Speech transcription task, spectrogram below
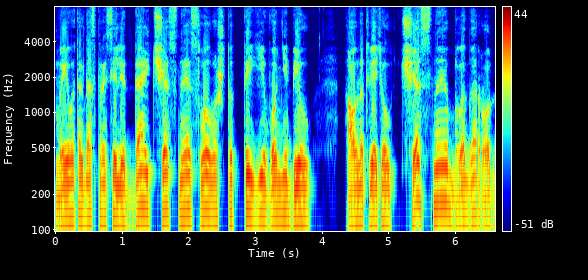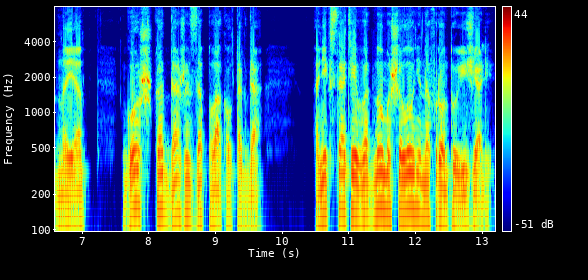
Мы его тогда спросили, дай честное слово, что ты его не бил. А он ответил, честное, благородное. Гошка даже заплакал тогда. Они, кстати, в одном эшелоне на фронт уезжали.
